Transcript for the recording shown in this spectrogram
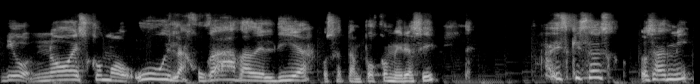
digo, no es como, uy, la jugada del día, o sea, tampoco me iré así. Es que, ¿sabes? O sea, a mí,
